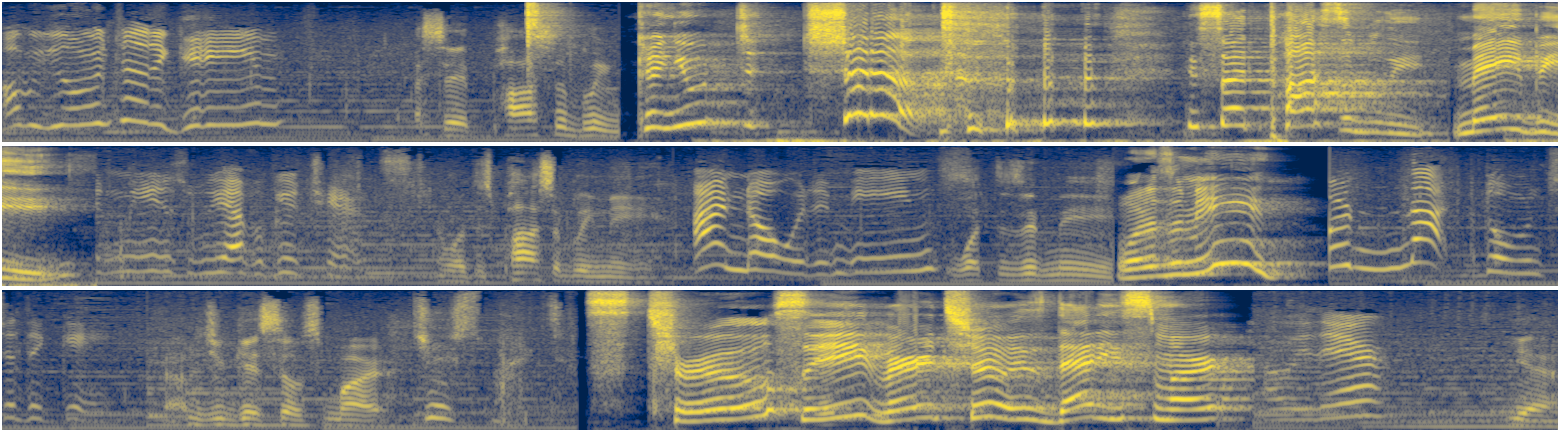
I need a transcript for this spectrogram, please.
Are we going to the game? I said possibly. Can you j- shut up? you said possibly, maybe. It means we have a good chance. And what does possibly mean? I know what it means. What does it mean? What does it mean? We're not going to the game. How did you get so smart? You're smart. It's true. See, very true. His daddy's smart. Are we there? Yeah.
